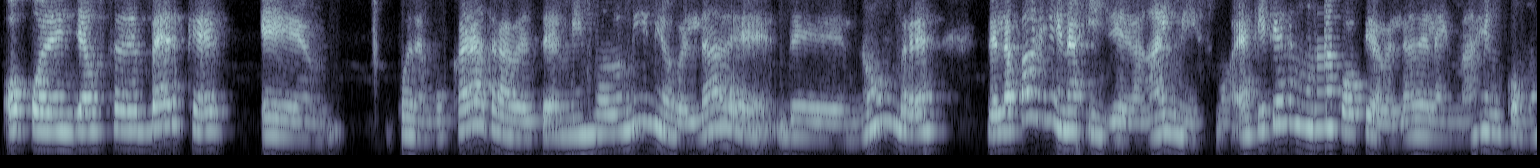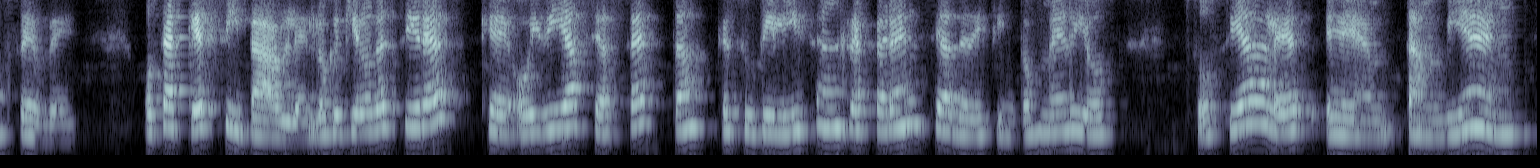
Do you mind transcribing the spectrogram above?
o pueden ya ustedes ver que eh, pueden buscar a través del mismo dominio, ¿verdad? Del de nombre de la página y llegan al mismo. Aquí tienen una copia, ¿verdad? De la imagen, cómo se ve. O sea, que es citable. Lo que quiero decir es que hoy día se acepta que se utilicen referencias de distintos medios sociales. Eh, también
